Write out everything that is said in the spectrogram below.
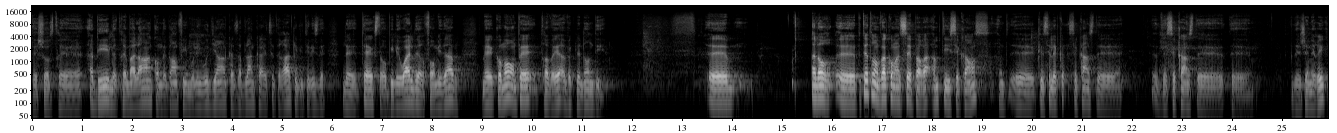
des choses très habiles, très malins, comme les grands films hollywoodiens, Casablanca, etc., qui utilisent les, textes, ou Billy Wilder, formidable. Mais comment on peut travailler avec le non-dit? Euh, alors, euh, peut-être on va commencer par un petit séquence, euh, que c'est la séquence de, de séquence de, de, génériques.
